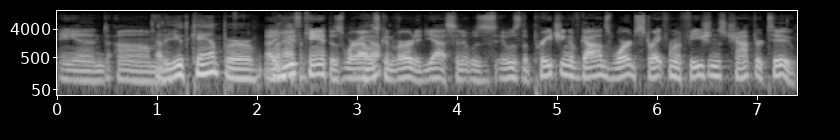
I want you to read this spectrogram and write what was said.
And um, At a youth camp or a youth happened? camp is where I was converted. Yes, and it was it was the preaching of God's word straight from Ephesians chapter two.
